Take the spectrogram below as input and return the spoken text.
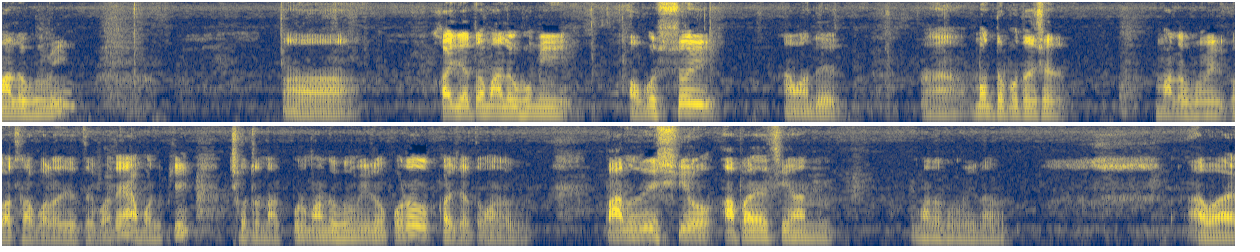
মালভূমি। ক্ষয়জাত মালভূমি অবশ্যই আমাদের মধ্যপ্রদেশের মালভূমির কথা বলা যেতে পারে, এমনকি ছোট নাগপুর মালভূমির ওপরেও ক্ষয়জাত মালভূমি। পারদেশীয় আপারেচিয়ান মালভূমি নাম আবার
